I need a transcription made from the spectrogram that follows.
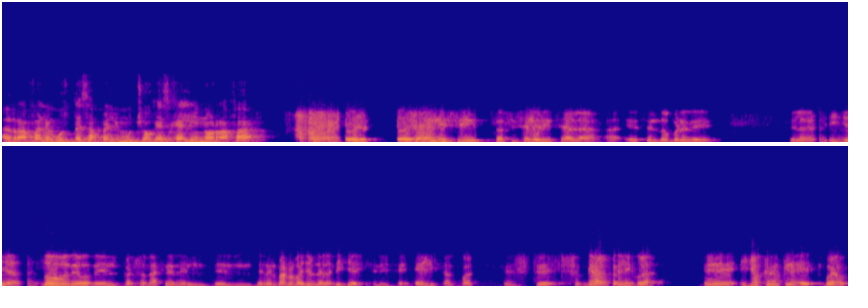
Al Rafa le gusta esa peli mucho. ¿Es Heli, no, Rafa? Es, es Heli, sí. Así se le dice a la. es el nombre de, de la niña. No, de, del personaje del, del, del, hermano mayor de la niña. Y se le dice Eli, tal cual. Este, gran película. Eh, y yo creo que, bueno,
